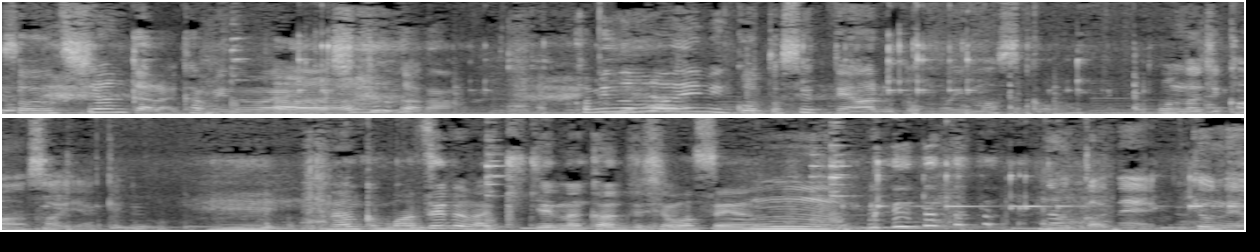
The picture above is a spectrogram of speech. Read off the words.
その知らんから上沼恵美子。知ってるかな？上沼恵美子と接点あると思いますか？同じ関西やけど。えーなんか混ぜるな危険な感じしませうん。んなんかね去年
